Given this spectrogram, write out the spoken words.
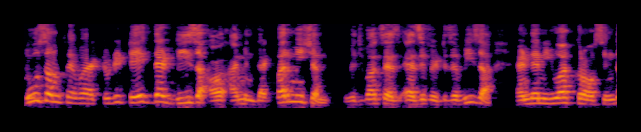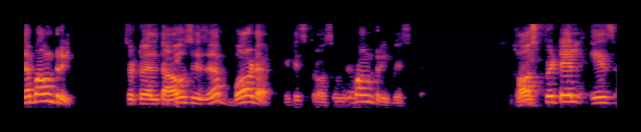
do some seva activity take that visa or i mean that permission which works as, as if it is a visa and then you are crossing the boundary. So 12th house is a border. It is crossing the boundary basically. Right. hospital is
